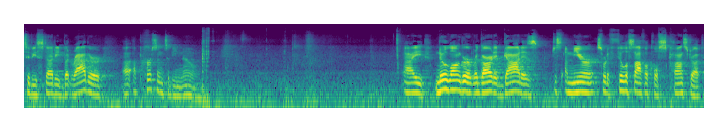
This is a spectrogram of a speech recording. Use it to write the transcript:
to be studied, but rather uh, a person to be known. I no longer regarded God as just a mere sort of philosophical construct.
